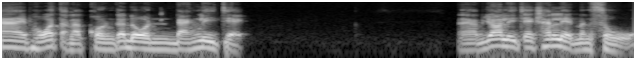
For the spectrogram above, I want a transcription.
ง่าย เพราะว่าแต่ละคนก็โดนแบงก์รีเจ็ค นะครับยอด rejection rate มันสูง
